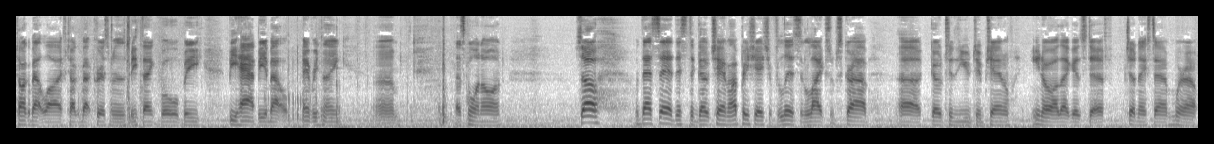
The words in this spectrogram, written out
talk about life, talk about Christmas, be thankful, be be happy about everything um, that's going on. So, with that said, this is the GOAT channel. I appreciate you for listening. Like, subscribe, uh, go to the YouTube channel. You know all that good stuff. Till next time, we're out.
